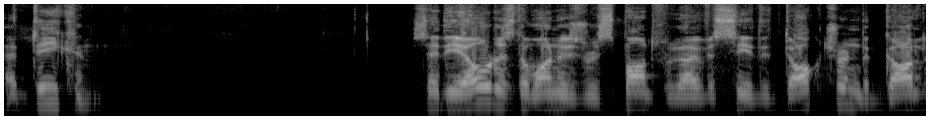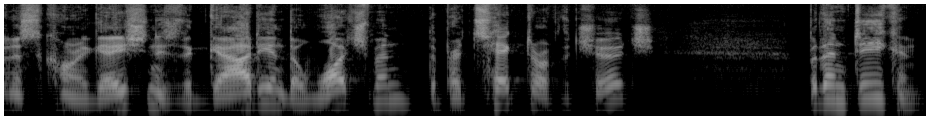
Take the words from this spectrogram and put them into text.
a deacon. So the elder is the one who's responsible to oversee the doctrine, the godliness of the congregation, is the guardian, the watchman, the protector of the church. But then deacon.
